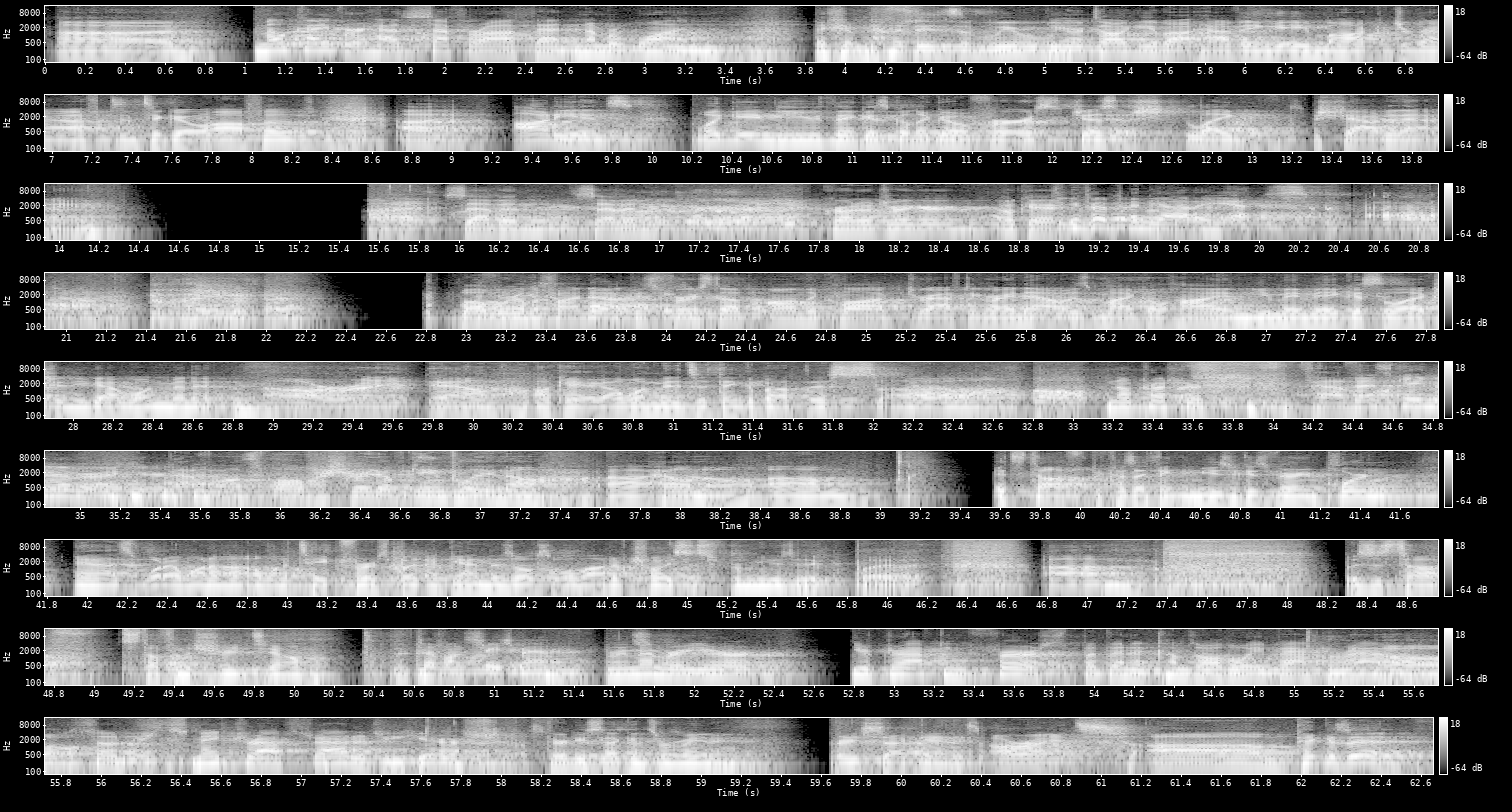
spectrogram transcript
Uh, Mel Kiper has Sephiroth at number one. We, were, we were talking about having a mock draft to go off of. Uh, audience, what game do you think is going to go first? Just sh- like shout it at me. Seven? Seven? Chrono Trigger? Okay. Viva Pinata, yes. Well, we're going to find out because first up on the clock, drafting right now, is Michael Higham. You may make a selection. You got one minute. All right, damn. Okay, I got one minute to think about this. Uh, No pressure. Best game ever, I hear. Babylon's Fall for straight up gameplay? No, uh, hell no. Um, it's tough because I think music is very important, and that's what I wanna I wanna take first. But again, there's also a lot of choices for music. But um, this is tough. It's tough in the streets, yo. Tough on the streets, man. Remember, you're you're drafting first, but then it comes all the way back around. So snake draft strategy here. 30 seconds remaining. 30 seconds. All right. Um, pick is in.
